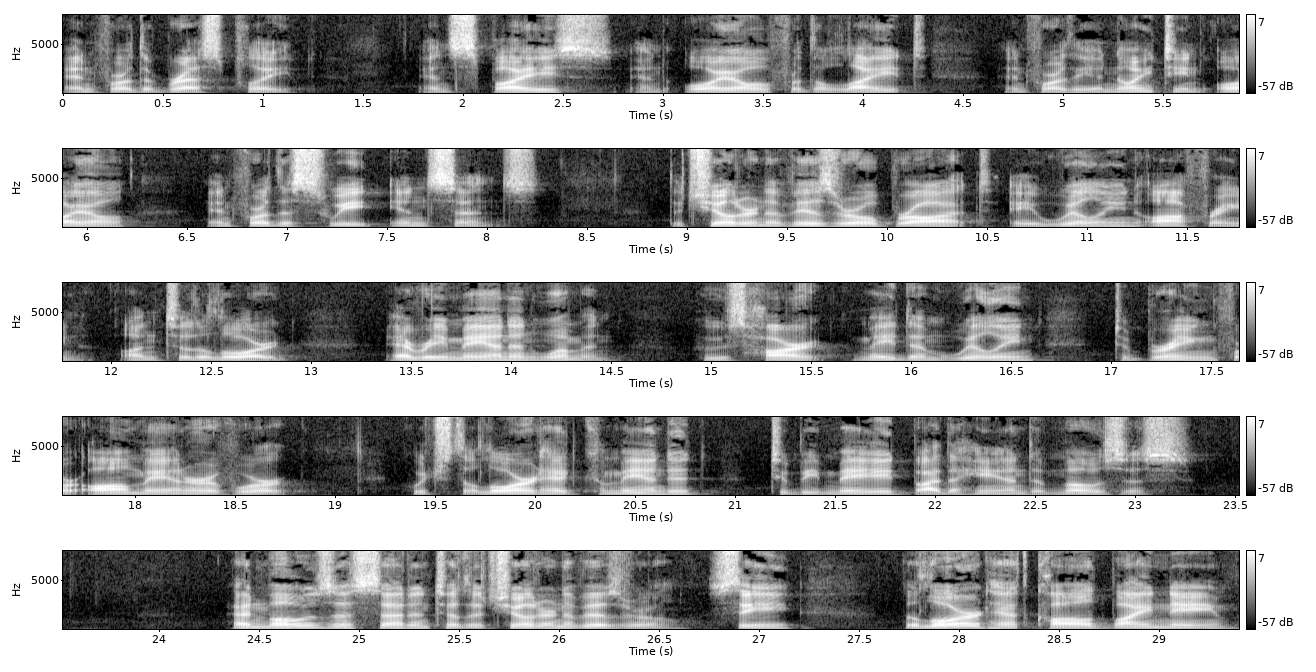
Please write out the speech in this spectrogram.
and for the breastplate, and spice, and oil for the light, and for the anointing oil, and for the sweet incense. The children of Israel brought a willing offering unto the Lord, every man and woman whose heart made them willing to bring for all manner of work, which the Lord had commanded to be made by the hand of Moses. And Moses said unto the children of Israel, See, the Lord hath called by name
